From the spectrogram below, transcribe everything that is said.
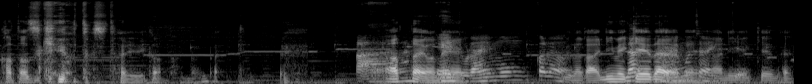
片付けようとした映画。なんだっあったよね。えードラえもんかなけなんかアニメ系だよなねアニメ系だよ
